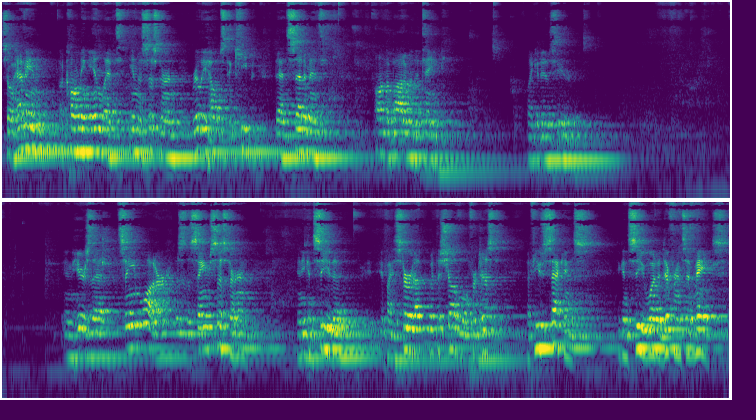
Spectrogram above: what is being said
So having a calming inlet in the cistern really helps to keep that sediment on the bottom of the tank, like it is here. And here's that same water. This is the same cistern. And you can see that if I stir it up with the shovel for just a few seconds, you can see what a difference it makes.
